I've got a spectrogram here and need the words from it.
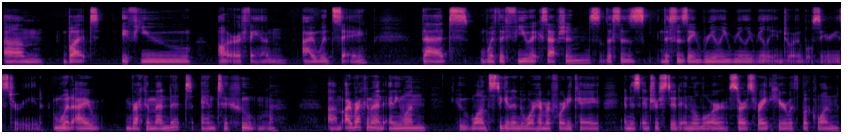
Um, but if you are a fan, I would say that with a few exceptions this is this is a really really really enjoyable series to read. Would i recommend it? And to whom? Um, i recommend anyone who wants to get into warhammer 40k and is interested in the lore starts right here with book one.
